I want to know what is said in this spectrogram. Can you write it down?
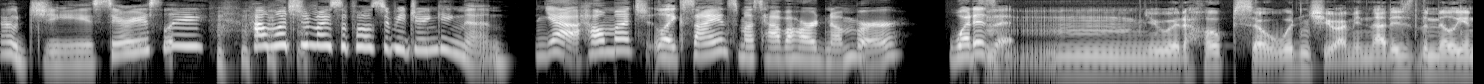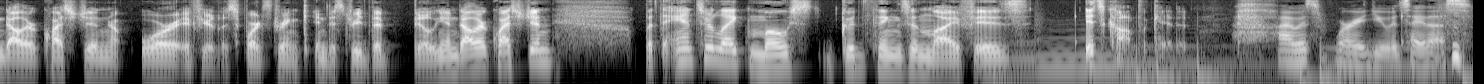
Oh, geez, seriously? how much am I supposed to be drinking then? Yeah, how much? Like science must have a hard number. What is it? Mm, you would hope so, wouldn't you? I mean, that is the million dollar question, or if you're the sports drink industry, the billion dollar question. But the answer, like most good things in life, is it's complicated. I was worried you would say this.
